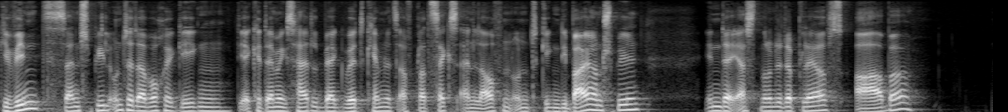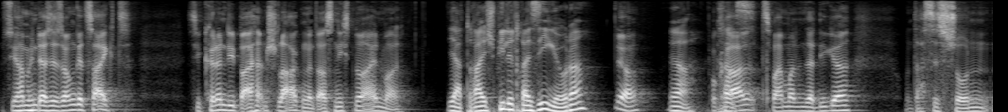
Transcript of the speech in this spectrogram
gewinnt sein Spiel unter der Woche gegen die Academics Heidelberg, wird Chemnitz auf Platz 6 einlaufen und gegen die Bayern spielen in der ersten Runde der Playoffs. Aber sie haben in der Saison gezeigt, sie können die Bayern schlagen und das nicht nur einmal. Ja, drei Spiele, drei Siege, oder? Ja. Ja. Pokal, krass. zweimal in der Liga. Und das ist schon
